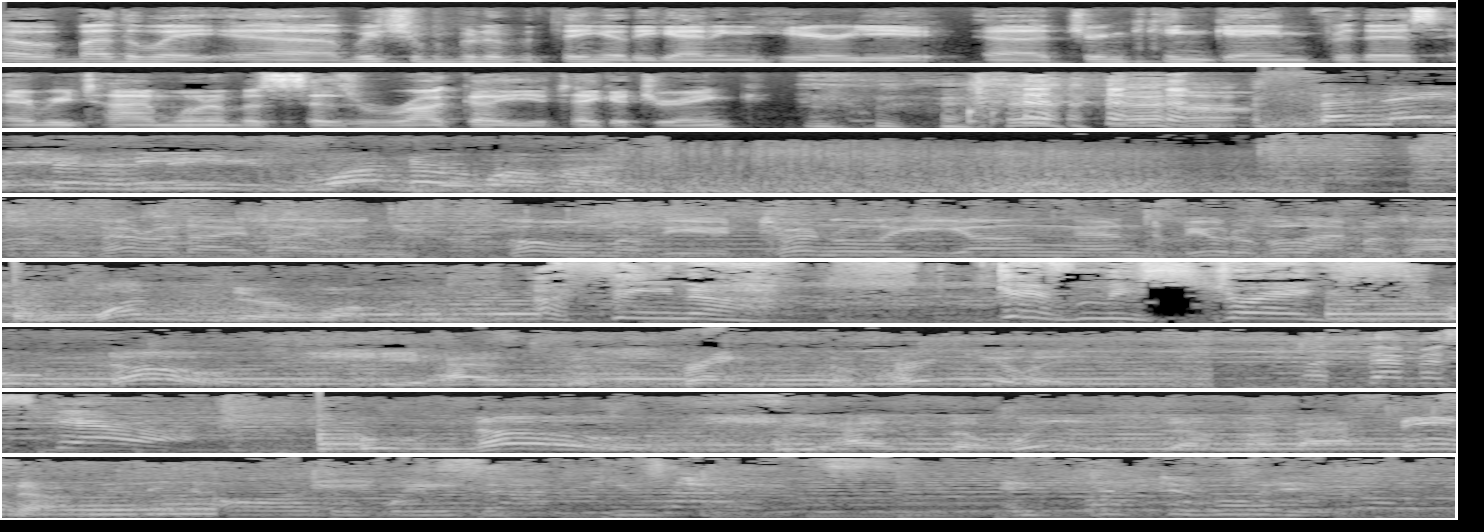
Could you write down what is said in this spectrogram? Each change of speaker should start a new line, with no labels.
Oh, by the way, uh, we should put up a thing at the beginning here. You uh, drinking game for this. Every time one of us says "Rucka," you take a drink.
The nation needs Wonder Woman.
On Paradise Island, home of the eternally young and beautiful Amazon.
Wonder Woman.
Athena, give me strength.
Who knows she has the strength of Hercules?
But the mascara.
Who knows she has the wisdom of Athena?
are the ways of the future. And sisterhood is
